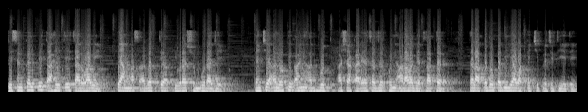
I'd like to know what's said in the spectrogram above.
जे संकल्पित आहे ते चालवावे ते आम्हास अगत्य युवराज शंभूराजे त्यांचे अलौकिक आणि अद्भुत अशा कार्याचा जर कोणी आढावा घेतला तर त्याला पदोपदी या वाक्याची प्रचिती येते.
